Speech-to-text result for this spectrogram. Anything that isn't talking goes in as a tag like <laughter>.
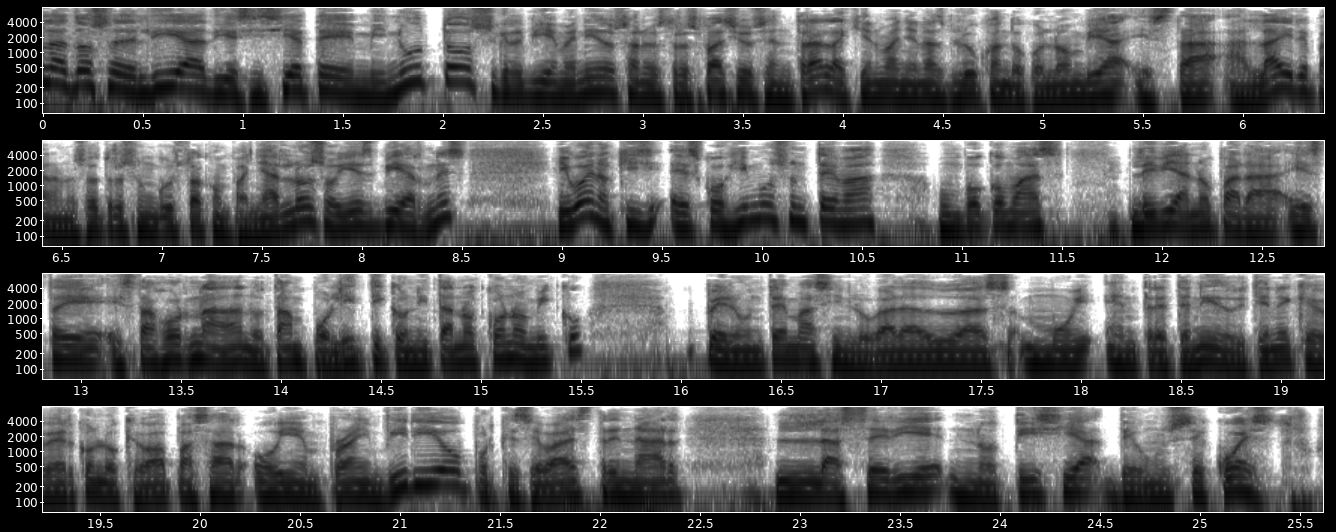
Son las 12 del día, 17 minutos. Bienvenidos a nuestro espacio central aquí en Mañanas Blue cuando Colombia está al aire. Para nosotros un gusto acompañarlos. Hoy es viernes y bueno, aquí escogimos un tema un poco más liviano para este, esta jornada, no tan político ni tan económico, pero un tema sin lugar a dudas muy entretenido y tiene que ver con lo que va a pasar hoy en Prime Video porque se va a estrenar la serie Noticia de un secuestro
